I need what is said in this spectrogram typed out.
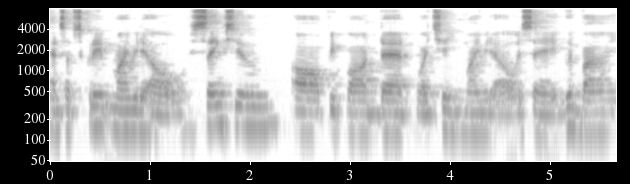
and subscribe my video. Thank you all people that watching my video. Say goodbye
